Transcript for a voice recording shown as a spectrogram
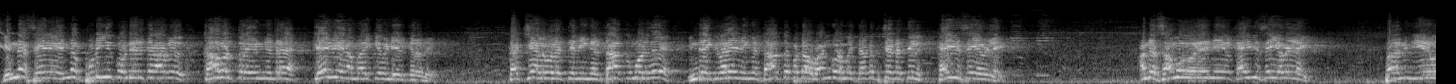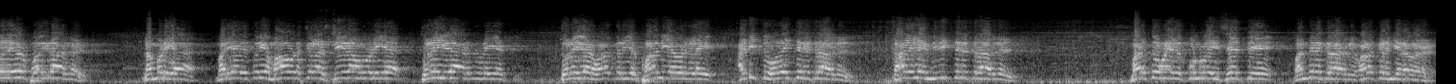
என்ன செய்ய என்ன புடுங்கிக் கொண்டிருக்கிறார்கள் காவல்துறை என்கின்ற கேள்வியை நாம் வைக்க வேண்டியிருக்கிறது. கட்சி அலுவலகத்தை நீங்கள் தாக்கும் பொழுது இன்றைக்கு வரை நீங்கள் தாக்கப்பட்ட ஒரு வன்கொடுமை தடுப்பு சட்டத்தில் கைது செய்யவில்லை. அந்த சமூக நீங்கள் கைது செய்யவில்லை. பதினஞ்சு இருபது பேர் போகிறார்கள். நம்முடைய மரியாதைக்குரிய மாவட்ட செயலர் ஸ்ரீராமுடைய துணைவியாரனுடைய துணைவியார் வழக்கறிஞர் பழனி அவர்களை அடித்து உதைத்திருக்கிறார்கள். காலையிலே மிதித்திருக்கிறார்கள். மருத்துவமனையில் கொண்டு போய் சேர்த்து வந்திருக்கிறார்கள் வழக்கறிஞர் அவர்கள்.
